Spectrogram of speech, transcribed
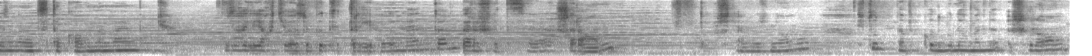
Не знаю, це така вона має бути. Взагалі я хотіла зробити три елементи. Перше це шрам. Почнемо з нього. Ось тут, наприклад, буде в мене шрам.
